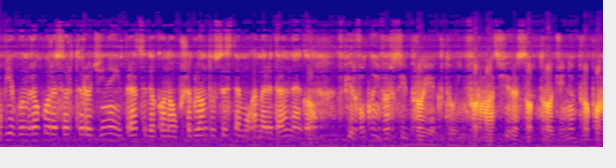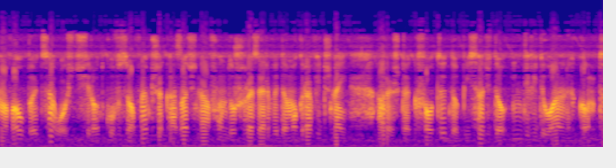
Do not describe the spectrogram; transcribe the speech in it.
ubiegłym roku resort rodziny i pracy dokonał przeglądu systemu emerytalnego. W pierwotnej wersji projektu informacji resort rodziny proponował, by całość środków z OFE przekazać na Fundusz Rezerwy Demograficznej, a resztę kwoty dopisać do indywidualnych kont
